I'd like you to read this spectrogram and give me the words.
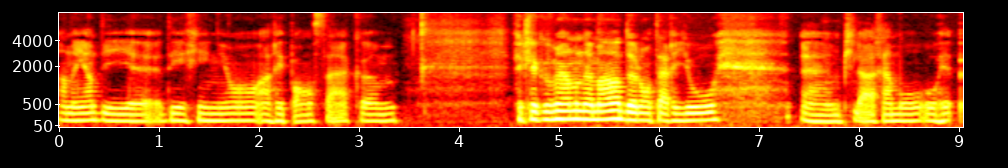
en ayant des, des réunions en réponse à comme. Fait que le gouvernement de l'Ontario, puis la rameau au HIP,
